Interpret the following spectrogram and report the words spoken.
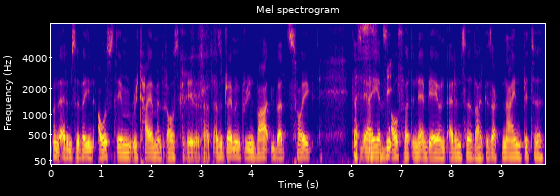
und Adam Silver ihn aus dem Retirement rausgeredet hat. Also Draymond Green war überzeugt, dass das er jetzt aufhört in der NBA und Adam Silver hat gesagt, nein, bitte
